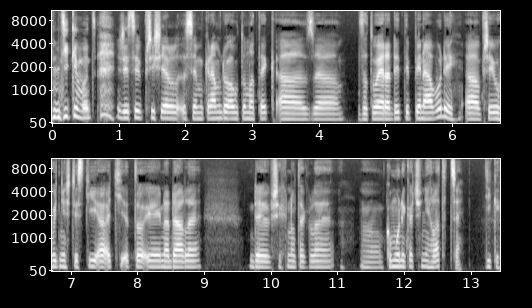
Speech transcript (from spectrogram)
Díky moc, že jsi přišel sem k nám do Automatek a za, za tvoje rady, typy, návody. A přeju hodně štěstí a ať to i nadále jde všechno takhle komunikačně hladce. Díky.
